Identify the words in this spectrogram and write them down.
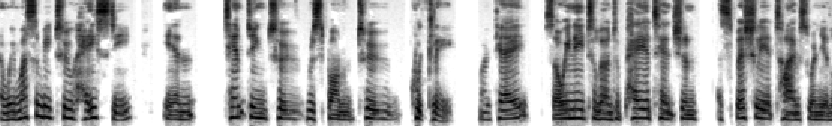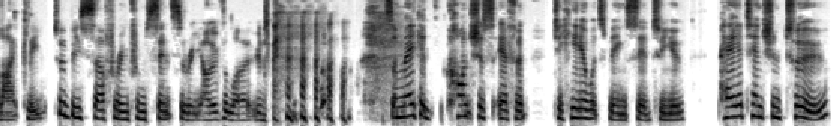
And we mustn't be too hasty in tempting to respond too quickly. Okay. So we need to learn to pay attention especially at times when you're likely to be suffering from sensory overload. so make a conscious effort to hear what's being said to you. Pay attention to,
